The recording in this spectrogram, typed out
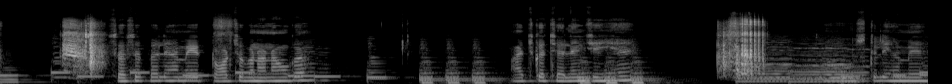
सबसे पहले हमें एक टॉर्च बनाना होगा। आज का चैलेंज यही है। तो उसके लिए हमें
